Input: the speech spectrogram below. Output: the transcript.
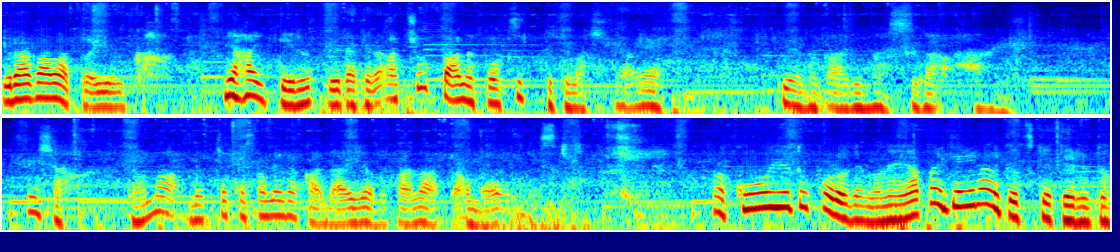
裏側というか、に入っているっていうだけで、あ、ちょっと雨ぽつってきましたね。っていうのがありますが、はい。よいしょ。まあ、めっちゃ小雨だから大丈夫かなとは思うんですけど。まあ、こういうところでもね、やっぱりデイライトつけてると、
